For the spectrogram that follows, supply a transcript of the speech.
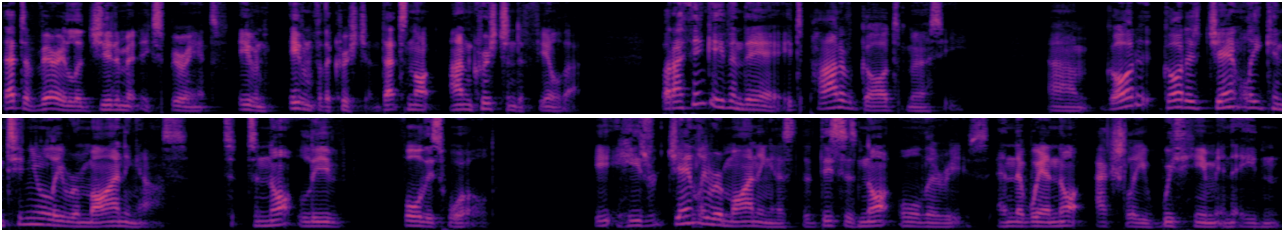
that's a very legitimate experience, even, even for the Christian. That's not unchristian to feel that. But I think even there, it's part of God's mercy. Um, God, God is gently, continually reminding us to, to not live for this world he's gently reminding us that this is not all there is and that we're not actually with him in Eden.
